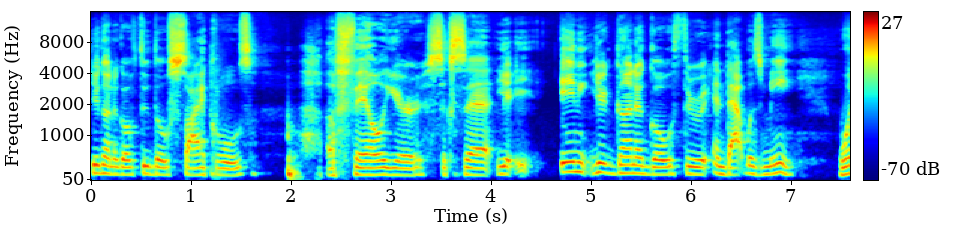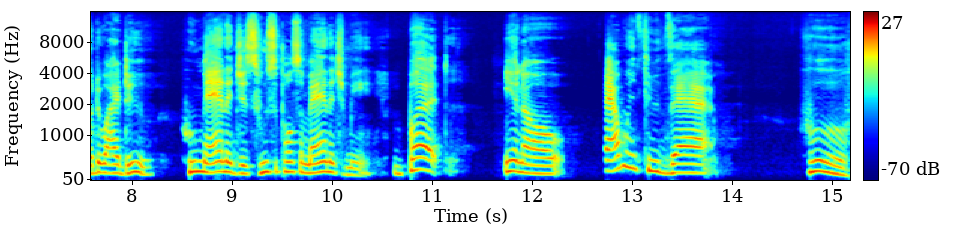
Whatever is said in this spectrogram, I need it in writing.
you're going to go through those cycles of failure, success. You're, you're going to go through it. And that was me. What do I do? who manages, who's supposed to manage me. But, you know, I went through that whew,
